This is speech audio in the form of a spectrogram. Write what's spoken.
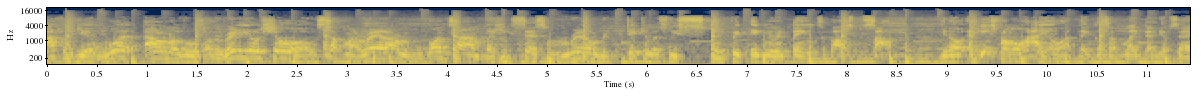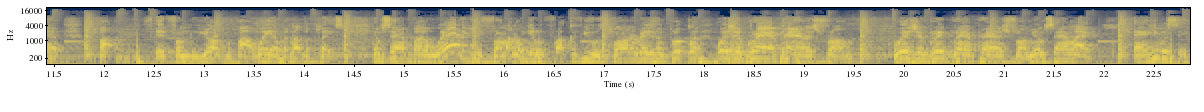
I forget what, I don't know if it was on a radio show or something I read, I don't remember one time, but he said some real ridiculously stupid, ignorant things about the South. You know, and he's from Ohio, I think, or something like that, you know what I'm saying? From New York, but by way of another place. You know what I'm saying? But wherever you from, I don't give a fuck if you was born and raised in Brooklyn, where's your grandparents from? Where's your great grandparents from? You know what I'm saying? Like, and he was,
